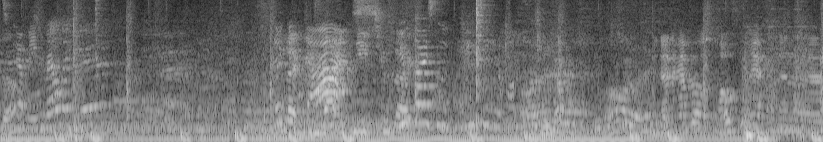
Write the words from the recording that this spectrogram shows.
good. Yeah, it's coming really good. Look like at we that. to, You guys look. En dan hebben we als hoofdgerecht een uh,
